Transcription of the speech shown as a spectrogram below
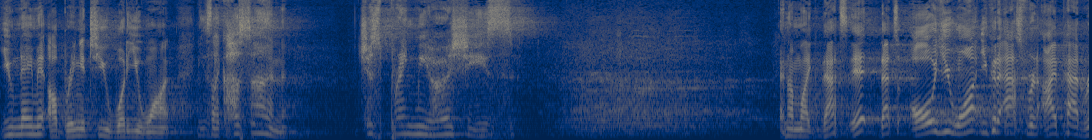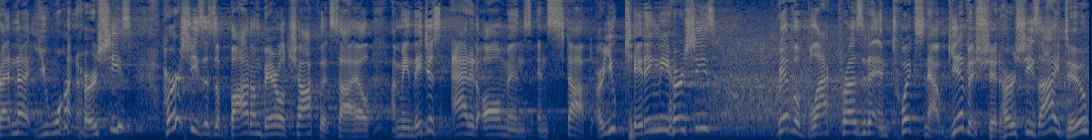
You name it, I'll bring it to you. What do you want? And he's like, Hasan, just bring me Hershey's. And I'm like, that's it? That's all you want? You could asked for an iPad Retina. You want Hershey's? Hershey's is a bottom barrel chocolate, Sahil. I mean, they just added almonds and stopped. Are you kidding me, Hershey's? We have a black president and Twix now. Give a shit, Hershey's. I do.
